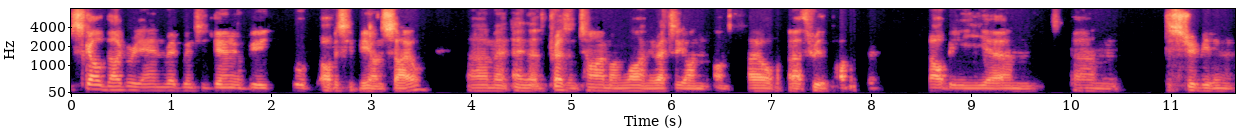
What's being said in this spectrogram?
Skullduggery and Red Winter Journey will be will obviously be on sale, um, and, and, at the present time online they're actually on on sale uh, through the publisher. I'll be um, um, distributing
